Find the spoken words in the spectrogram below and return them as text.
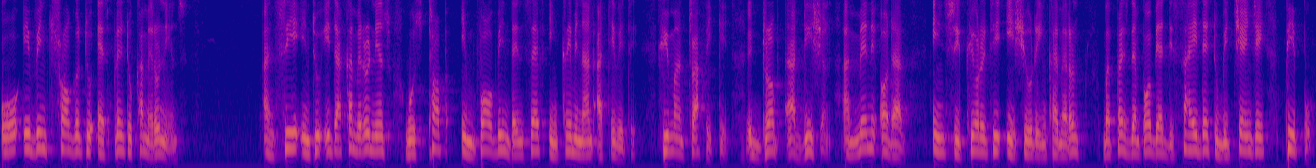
or even struggled to explain to Cameroonians and see into it that Cameroonians will stop involving themselves in criminal activity, human trafficking, drug addiction, and many other insecurity issues in Cameroon. But President Biya decided to be changing people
